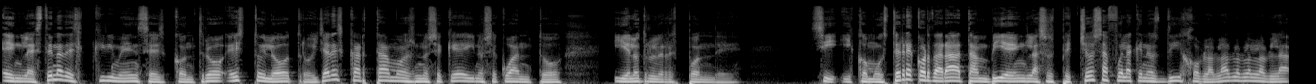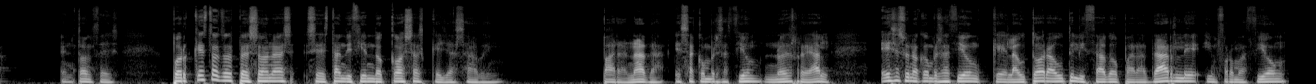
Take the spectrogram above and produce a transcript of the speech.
en la escena del crimen se encontró esto y lo otro, y ya descartamos no sé qué y no sé cuánto, y el otro le responde, sí, y como usted recordará también, la sospechosa fue la que nos dijo bla bla bla bla bla bla. Entonces, ¿por qué estas dos personas se están diciendo cosas que ya saben? para nada. Esa conversación no es real. Esa es una conversación que el autor ha utilizado para darle información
